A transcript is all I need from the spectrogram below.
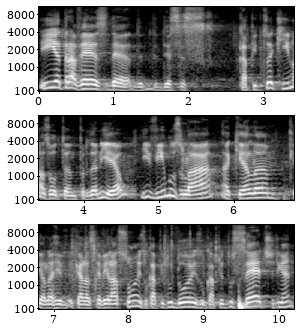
E através de, de, desses capítulos aqui, nós voltando para Daniel e vimos lá aquela, aquela, aquelas revelações do capítulo 2, do capítulo 7, né,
